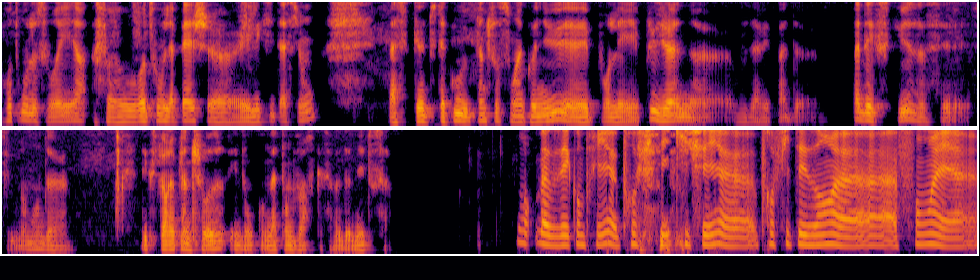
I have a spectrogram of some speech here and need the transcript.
retrouvent le sourire, enfin, retrouvent la pêche et l'excitation, parce que tout à coup, plein de choses sont inconnues, et pour les plus jeunes, vous n'avez pas de pas d'excuses, c'est le moment de d'explorer plein de choses, et donc on attend de voir ce que ça va donner tout ça. Bon, bah vous avez compris, euh, profitez, kiffez, euh, profitez-en euh, à fond et,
